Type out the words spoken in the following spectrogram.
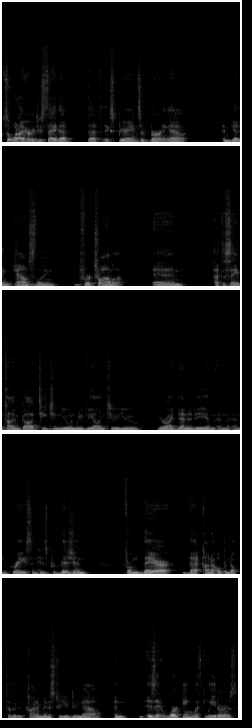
So what I heard you say that that experience of burning out and getting counseling for trauma and at the same time God teaching you and revealing to you your identity and and and the grace and his provision from there that kind of opened up to the kind of ministry you do now and is it working with leaders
